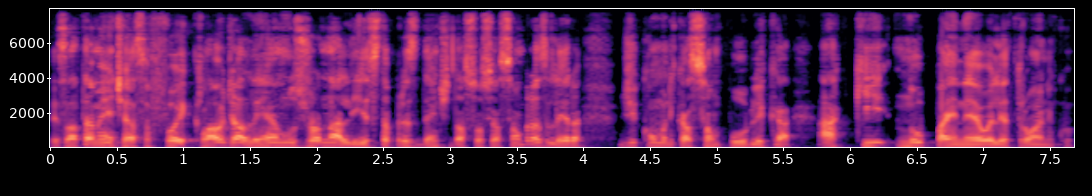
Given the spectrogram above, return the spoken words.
Exatamente, essa foi Cláudia Lemos, jornalista, presidente da Associação Brasileira de Comunicação Pública, aqui no painel eletrônico.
